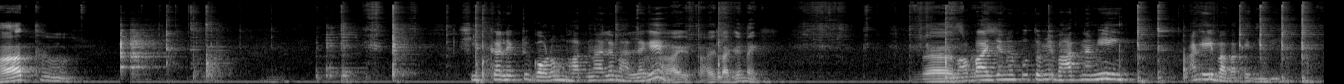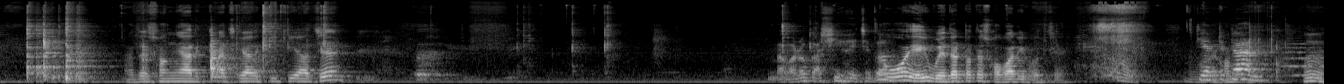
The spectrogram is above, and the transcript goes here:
ভাত। শীতকালে একটু গরম ভাত না হলে ভালো লাগে। তাই তাই লাগে নাকি? বাবা যেন প্রথমে ভাত নামিয়ে আগেই বাবাকে দিয়ে দিই। সঙ্গে আর আজকে আর কি কি আছে? বাবারও কাশি হয়েছে তো। ও এই ওয়েদারটাতে সবারই হচ্ছে। চেয়ারটা টান। হুম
